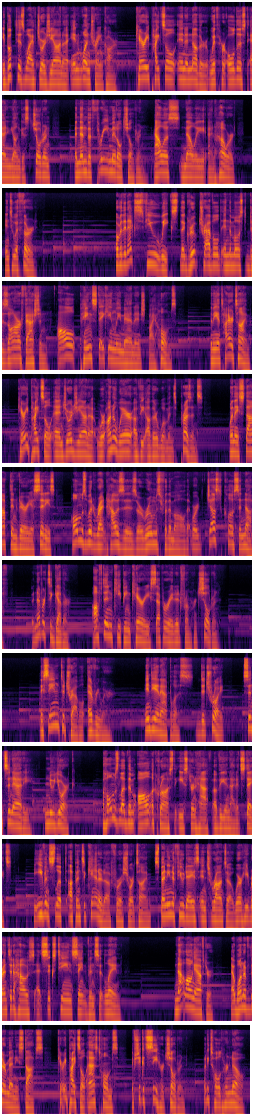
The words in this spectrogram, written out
He booked his wife Georgiana in one train car, Carrie Pitezel in another with her oldest and youngest children, and then the three middle children, Alice, Nellie, and Howard, into a third. Over the next few weeks, the group traveled in the most bizarre fashion, all painstakingly managed by Holmes. And the entire time, Carrie Pitezel and Georgiana were unaware of the other woman's presence. When they stopped in various cities, Holmes would rent houses or rooms for them all that were just close enough, but never together often keeping Carrie separated from her children. They seemed to travel everywhere Indianapolis, Detroit, Cincinnati, New York. Holmes led them all across the eastern half of the United States. He even slipped up into Canada for a short time, spending a few days in Toronto, where he rented a house at 16 St. Vincent Lane. Not long after, at one of their many stops, Carrie Pitezel asked Holmes if she could see her children, but he told her no.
